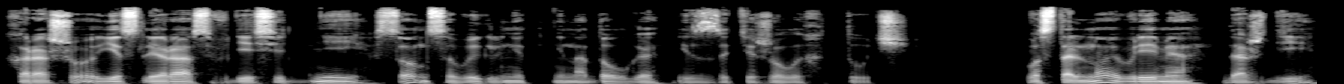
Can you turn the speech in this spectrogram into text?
Хорошо, если раз в десять дней солнце выглянет ненадолго из-за тяжелых туч. В остальное время дожди,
